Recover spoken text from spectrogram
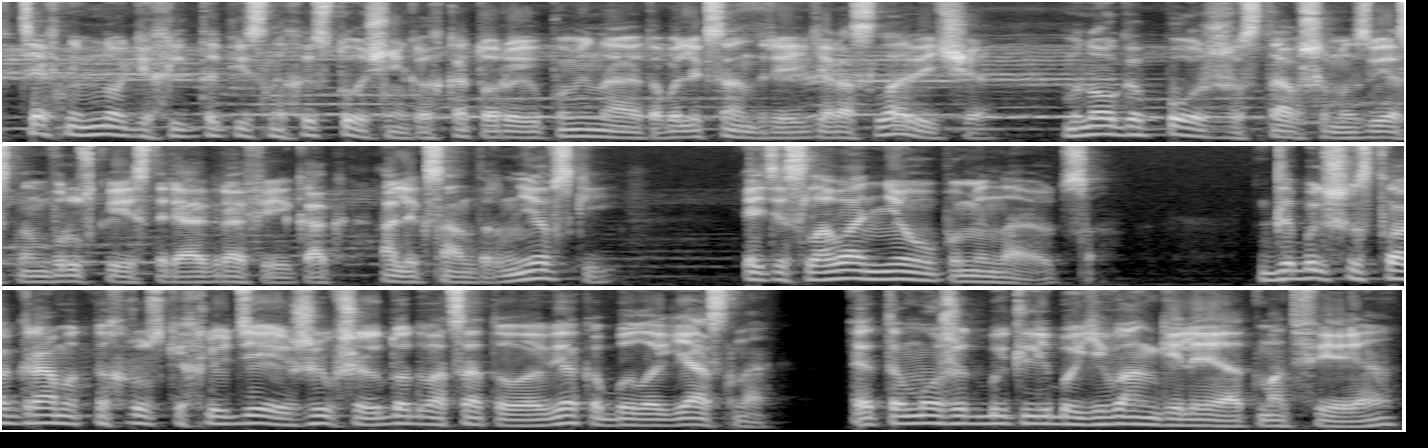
В тех немногих летописных источниках, которые упоминают об Александре Ярославиче, много позже ставшим известным в русской историографии как Александр Невский, эти слова не упоминаются. Для большинства грамотных русских людей, живших до 20 века, было ясно, это может быть либо Евангелие от Матфея,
